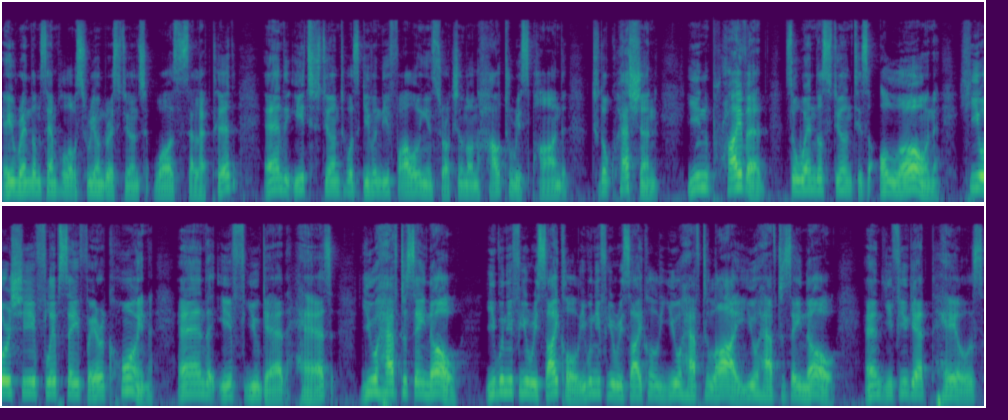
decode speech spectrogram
A random sample of 300 students was selected, and each student was given the following instruction on how to respond to the question in private. So when the student is alone, he or she flips a fair coin. And if you get heads, you have to say no. Even if you recycle, even if you recycle, you have to lie. You have to say no. And if you get tails,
